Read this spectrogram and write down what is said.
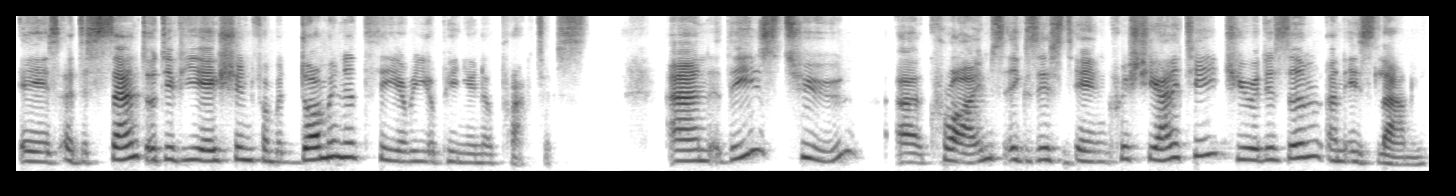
is a dissent or deviation from a dominant theory, opinion, or practice. And these two uh, crimes exist in Christianity, Judaism, and Islam.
